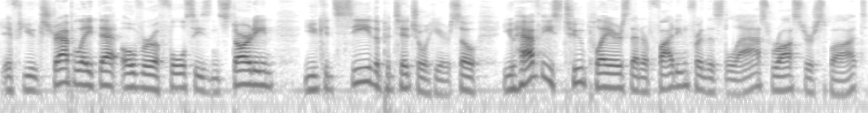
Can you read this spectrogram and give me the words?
if you extrapolate that over a full season starting, you can see the potential here. So you have these two players that are fighting for this last roster spot,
